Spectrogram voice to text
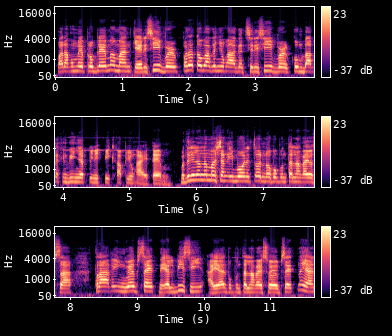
para kung may problema man kay receiver, patatawagan nyo kaagad si receiver kung bakit hindi niya pinipick up yung item. Madali lang naman siyang i-monitor, no? pupunta lang kayo sa tracking website ni LBC. Ayan, pupunta lang kayo sa website na yan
